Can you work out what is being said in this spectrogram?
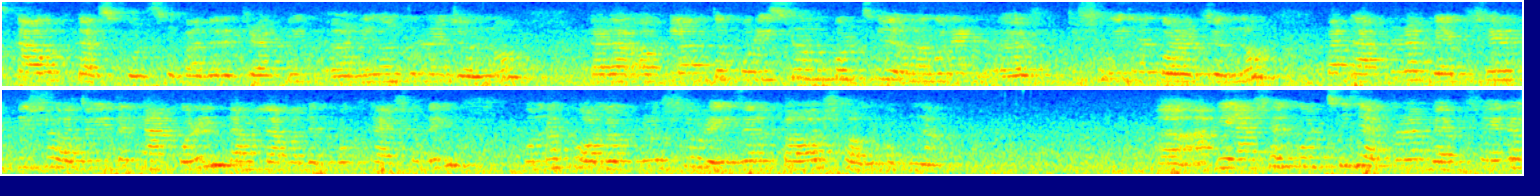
স্কাউট কাজ করছে বাজারে ট্রাফিক নিয়ন্ত্রণের জন্য। তারা অক্লান্ত পরিশ্রম করছে জনগণের সুবিধা করার জন্য। বাট আপনারা ব্যবসায়ের সহযোগিতা না করেন তাহলে আমাদের পক্ষে আসলে কোনো ফলপ্রসূ রেজাল্ট পাওয়া সম্ভব না। আমি আশা করছি যে আপনারা ব্যবসায়ীরা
